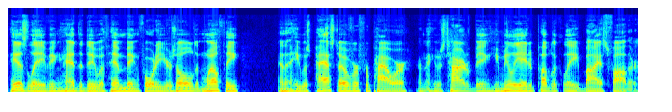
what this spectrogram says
his leaving had to do with him being 40 years old and wealthy, and that he was passed over for power, and that he was tired of being humiliated publicly by his father.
